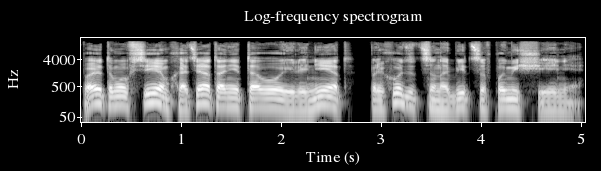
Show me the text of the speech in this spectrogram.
Поэтому всем, хотят они того или нет, приходится набиться в помещение.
